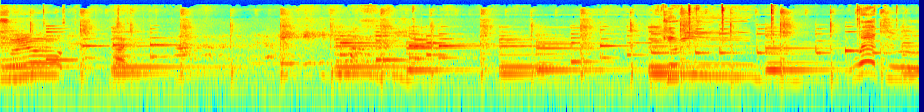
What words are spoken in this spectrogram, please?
Should you like? If you want to see. Can we where to?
